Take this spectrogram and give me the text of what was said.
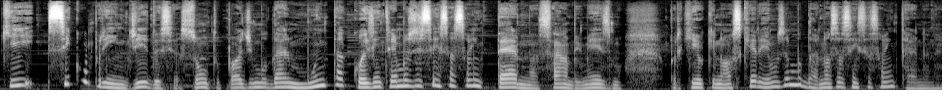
Que, se compreendido esse assunto, pode mudar muita coisa em termos de sensação interna, sabe mesmo? Porque o que nós queremos é mudar nossa sensação interna, né?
